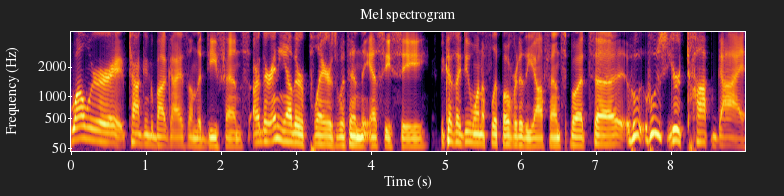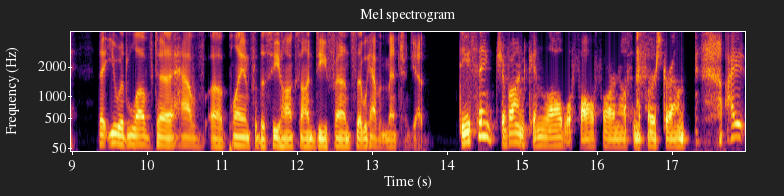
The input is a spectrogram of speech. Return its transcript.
While we're talking about guys on the defense, are there any other players within the SEC? Because I do want to flip over to the offense, but uh, who, who's your top guy that you would love to have uh, playing for the Seahawks on defense that we haven't mentioned yet? Do you think Javon Kinlaw will fall far enough in the first round? I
